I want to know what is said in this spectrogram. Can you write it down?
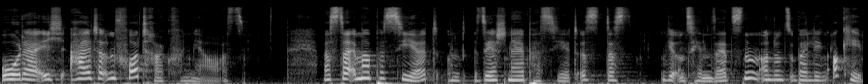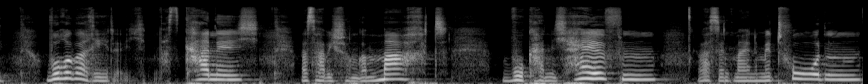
Oder ich halte einen Vortrag von mir aus. Was da immer passiert und sehr schnell passiert ist, dass wir uns hinsetzen und uns überlegen, okay, worüber rede ich? Was kann ich? Was habe ich schon gemacht? Wo kann ich helfen? Was sind meine Methoden?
